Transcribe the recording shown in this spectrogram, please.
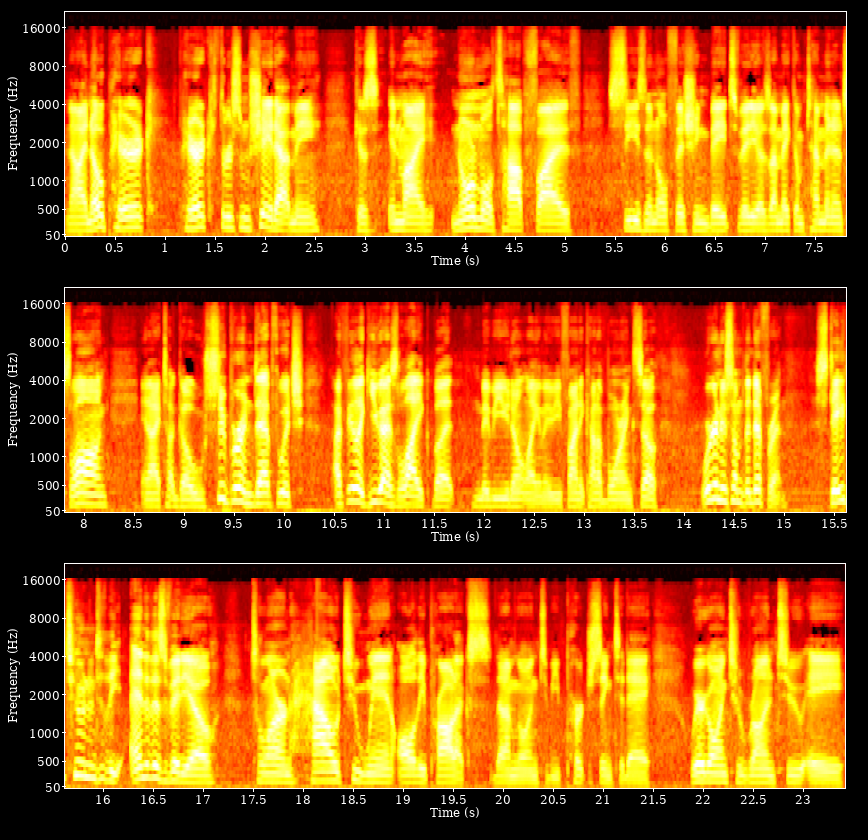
Now I know Peric Peric threw some shade at me because in my normal top five seasonal fishing baits videos, I make them 10 minutes long and I go super in depth, which I feel like you guys like, but maybe you don't like it. Maybe you find it kind of boring. So we're gonna do something different. Stay tuned until the end of this video to learn how to win all the products that I'm going to be purchasing today. We're going to run to a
